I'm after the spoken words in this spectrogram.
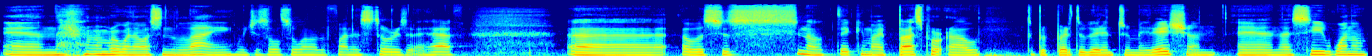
And I remember when I was in the line, which is also one of the funniest stories that I have. Uh, I was just, you know, taking my passport out to prepare to get into immigration, and I see one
